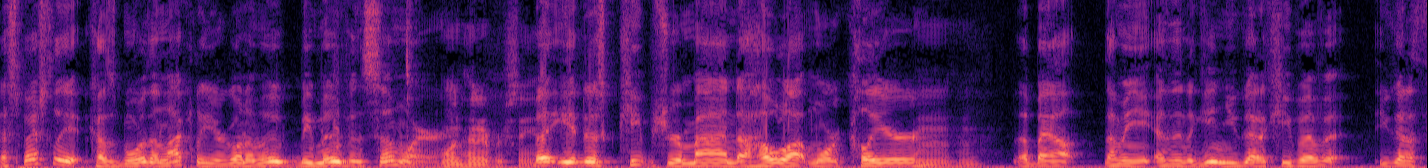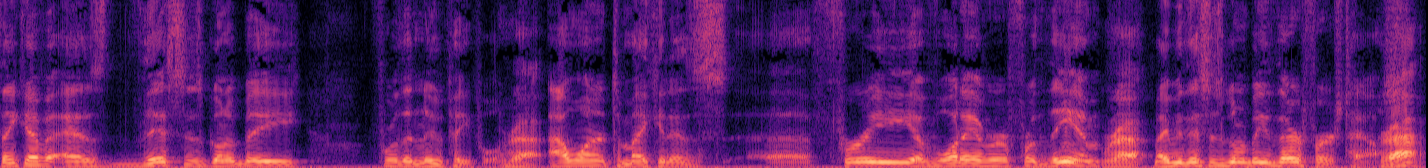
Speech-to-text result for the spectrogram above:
especially because more than likely you're going to move, be moving somewhere. One hundred percent. But it just keeps your mind a whole lot more clear Mm-hmm. About. I mean, and then again, you got to keep of it. You got to think of it as this is going to be for the new people. Right. I wanted to make it as uh, free of whatever for them. Right. Maybe this is going to be their first house. Right.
